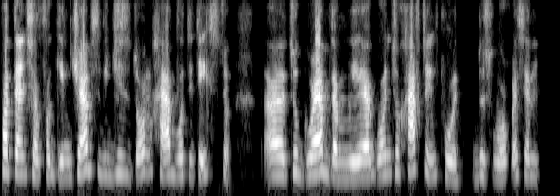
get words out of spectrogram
potential for gain jobs. We just don't have what it takes to uh, to grab them. We are going to have to import those workers, and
